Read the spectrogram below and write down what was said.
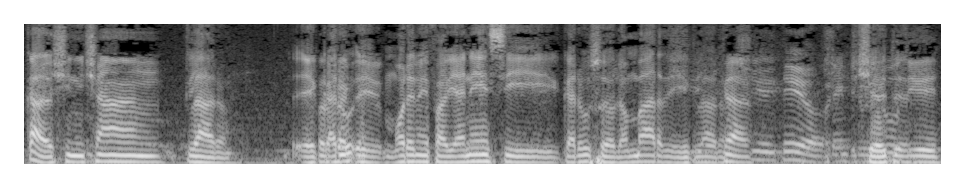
Claro, Ginny Chan. Claro. Eh. Caru- eh, Moreno y Fabianesi, Caruso Lombardi, claro. Claro. Sí, Teo. Boruti,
